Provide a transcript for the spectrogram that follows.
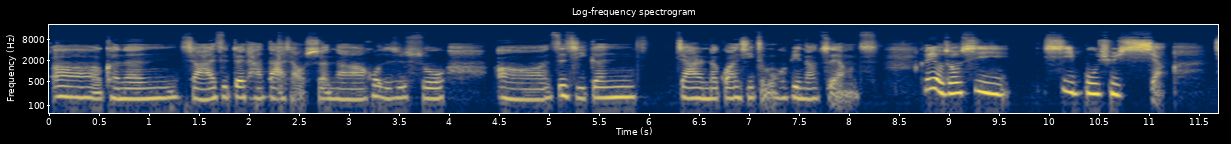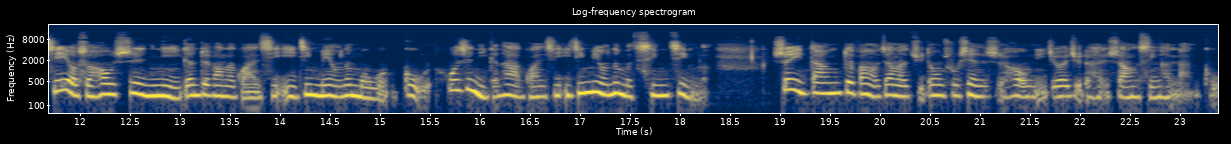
呃，可能小孩子对他大小声啊，或者是说，呃，自己跟家人的关系怎么会变到这样子？可有时候细细部去想，其实有时候是你跟对方的关系已经没有那么稳固了，或是你跟他的关系已经没有那么亲近了。所以，当对方有这样的举动出现的时候，你就会觉得很伤心、很难过。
